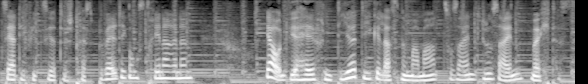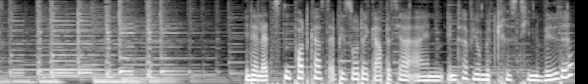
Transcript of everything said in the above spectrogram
zertifizierte Stressbewältigungstrainerinnen. Ja, und wir helfen dir, die gelassene Mama zu sein, die du sein möchtest. In der letzten Podcast-Episode gab es ja ein Interview mit Christine Wilde.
